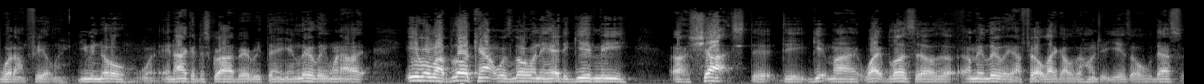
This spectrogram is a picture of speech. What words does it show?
what I'm feeling. You know, what, and I could describe everything. And literally, when I, even when my blood count was low and they had to give me uh, shots to, to get my white blood cells, uh, I mean, literally, I felt like I was 100 years old. That's,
